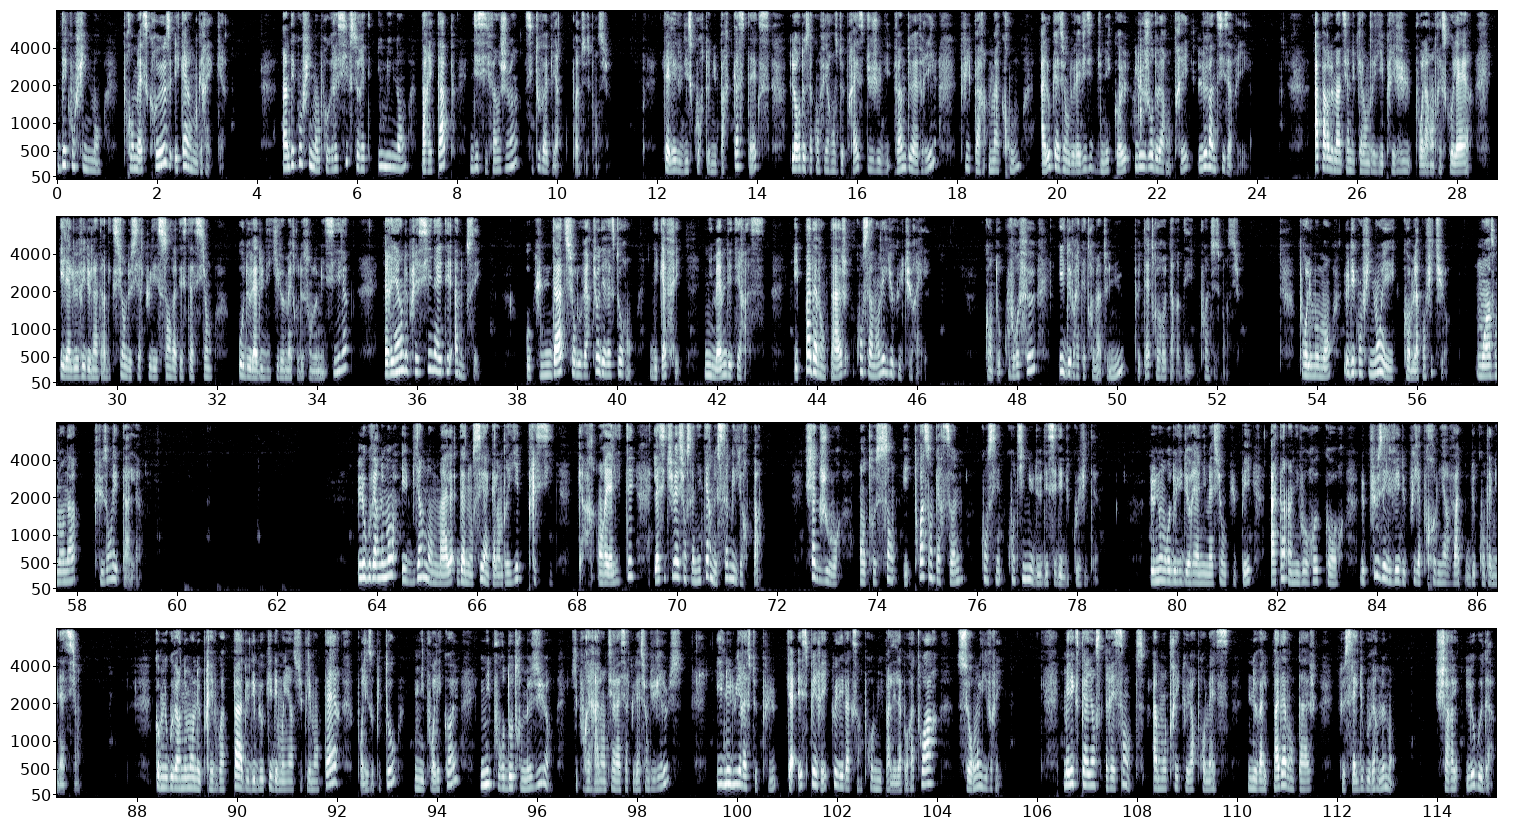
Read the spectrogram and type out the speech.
Déconfinement, promesses creuses et calendrier grec. Un déconfinement progressif serait imminent par étapes d'ici fin juin si tout va bien. Point de suspension. Tel est le discours tenu par Castex lors de sa conférence de presse du jeudi 22 avril, puis par Macron à l'occasion de la visite d'une école le jour de la rentrée, le 26 avril. À part le maintien du calendrier prévu pour la rentrée scolaire et la levée de l'interdiction de circuler sans attestation au-delà de 10 km de son domicile, rien de précis n'a été annoncé. Aucune date sur l'ouverture des restaurants, des cafés, ni même des terrasses. Et pas davantage concernant les lieux culturels. Quant au couvre-feu, il devrait être maintenu, peut-être retardé, point de suspension. Pour le moment, le déconfinement est comme la confiture. Moins on en a, plus. Le gouvernement est bien en mal d'annoncer un calendrier précis, car en réalité, la situation sanitaire ne s'améliore pas. Chaque jour, entre 100 et 300 personnes continuent de décéder du Covid. Le nombre de lits de réanimation occupés atteint un niveau record, le plus élevé depuis la première vague de contamination. Comme le gouvernement ne prévoit pas de débloquer des moyens supplémentaires pour les hôpitaux, ni pour l'école, ni pour d'autres mesures qui pourraient ralentir la circulation du virus, il ne lui reste plus qu'à espérer que les vaccins promis par les laboratoires seront livrés. Mais l'expérience récente a montré que leurs promesses ne valent pas davantage que celles du gouvernement. Charles Legoda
